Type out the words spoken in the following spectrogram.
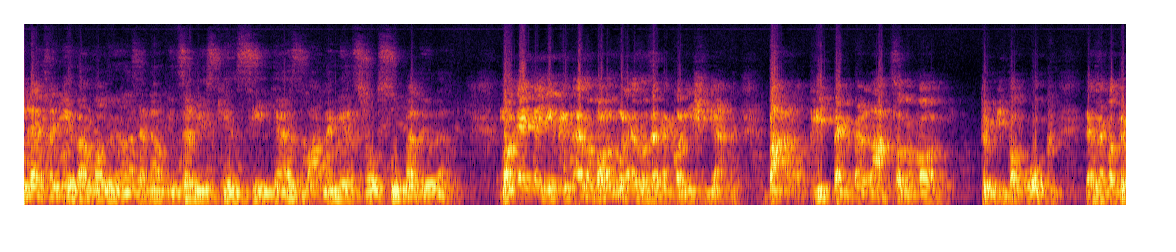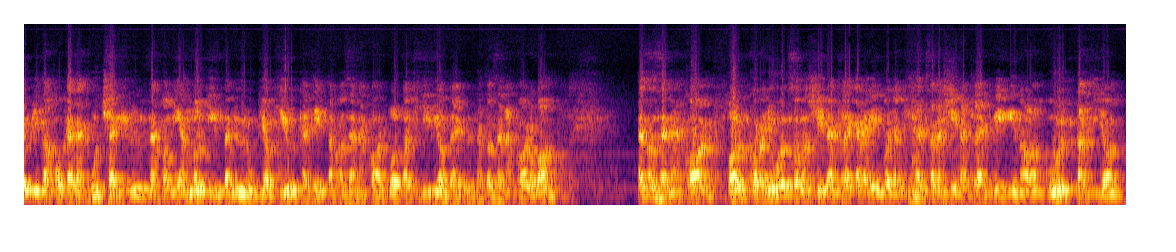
Illetve nyilván van olyan zene, amit zenészként szégyez, már nem érsz rosszul belőle. Na egy, egyébként ez a, valahol ez a zenekar is ilyen. Bár a klippekben látszanak a többi tagok, de ezek a többi tagok ezek úgy cserélődnek, amilyen nagy évben ő rúgja ki őket éppen a zenekarból, vagy hívja be őket a zenekarba. ez a zenekar valamikor a 80-as évek legelején, vagy a 70-es évek legvégén alakult, tehát így a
